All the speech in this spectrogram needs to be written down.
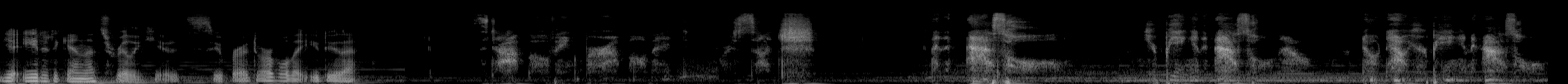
you ate it again. That's really cute. It's super adorable that you do that. Stop moving for a moment. You're such an asshole. You're being an asshole now. No, now you're being an asshole.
